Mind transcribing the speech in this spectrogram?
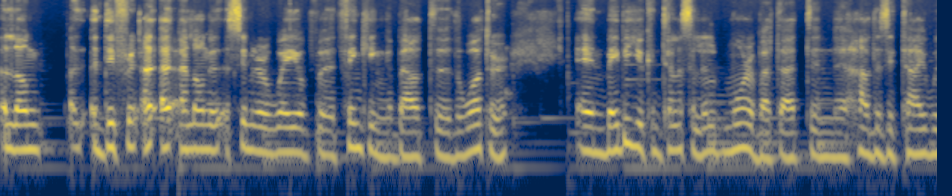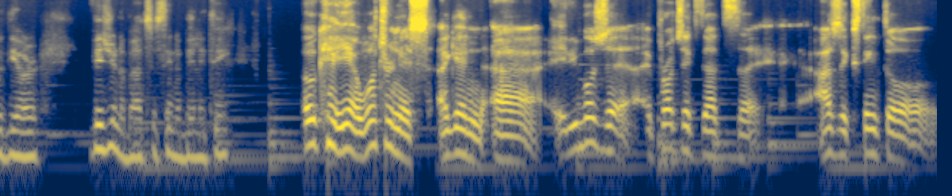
along a, a different a, along a similar way of uh, thinking about uh, the water, and maybe you can tell us a little more about that and uh, how does it tie with your vision about sustainability. Okay, yeah, waterness again. Uh, it was a, a project that, uh, as Extincto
